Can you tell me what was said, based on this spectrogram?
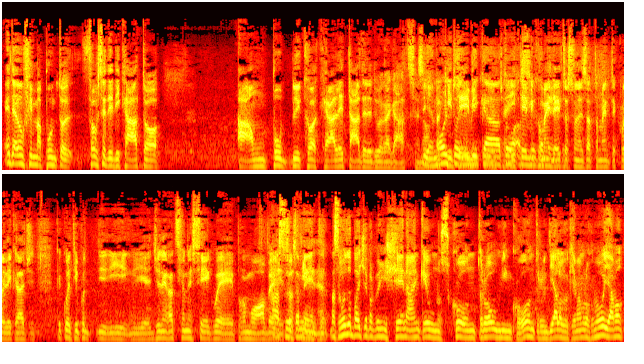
Ed è un film appunto forse dedicato a un pubblico che ha l'età delle due ragazze. Sì, no? è Perché molto i temi, indicato, cioè, i temi, come hai detto, sono esattamente quelli che, la, che quel tipo di, di generazione segue e promuove e Assolutamente, sostiene. ma soprattutto poi c'è proprio in scena anche uno scontro, un incontro, un dialogo, chiamiamolo come vogliamo,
